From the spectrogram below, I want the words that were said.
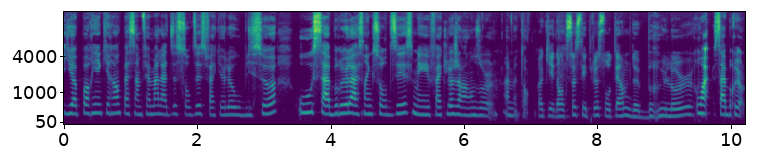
il n'y a pas rien qui rentre parce que ça me fait mal à 10 sur 10, fait que là, oublie ça. Ou ça brûle à 5 sur 10, mais fait que là, j'endure, admettons. OK, donc ça, c'est plus au terme de brûlure. Ouais, ça brûle.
